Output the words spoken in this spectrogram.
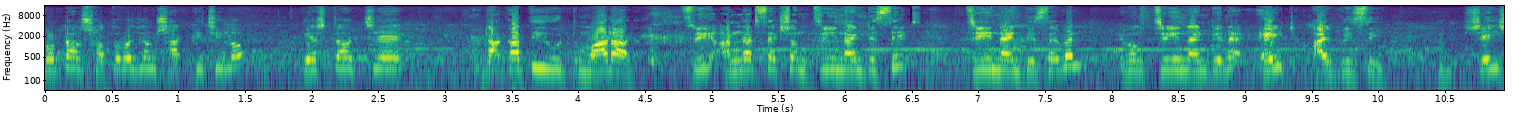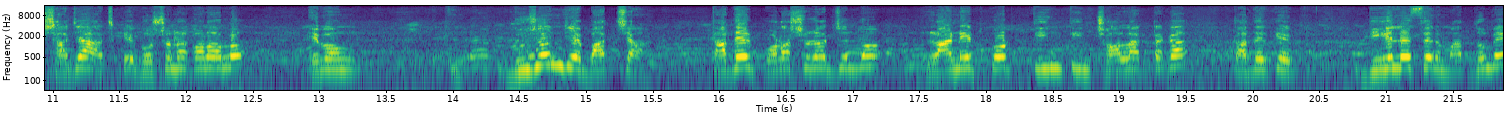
টোটাল সতেরো জন সাক্ষী ছিল। কেসটা হচ্ছে ডাকাতি with murder three under section three ninety six three ninety seven এবং থ্রি নাইনটি এইট আইপিসি সেই সাজা আজকে ঘোষণা করা হলো এবং দুজন যে বাচ্চা, তাদের পড়াশোনার জন্য লার্নেট কোর্ট তিন তিন, ছ লাখ টাকা, তাদেরকে ডিএলএস এর মাধ্যমে,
